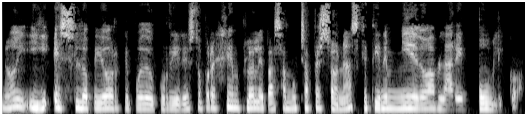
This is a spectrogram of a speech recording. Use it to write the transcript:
¿no? Y es lo peor que puede ocurrir. Esto, por ejemplo, le pasa a muchas personas que tienen miedo a hablar en público.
